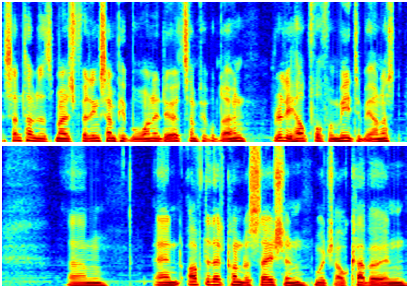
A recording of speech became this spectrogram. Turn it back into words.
sometimes it's most fitting. Some people want to do it, some people don't. Really helpful for me, to be honest. Um, and after that conversation, which I'll cover in,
